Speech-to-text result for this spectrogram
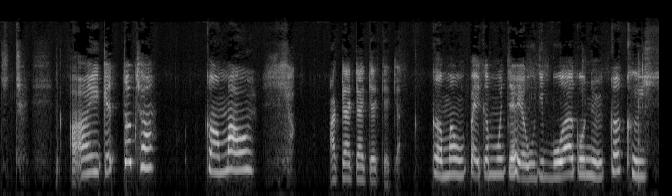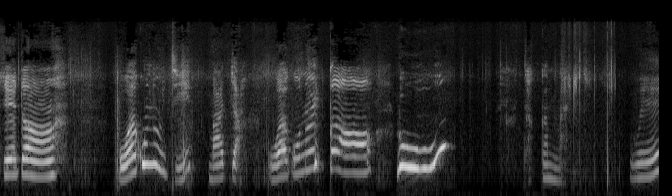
진짜. 알겠다. 자 고마워. 아자자자자자 고마워. 빨간 모자야. 우리 뭐하고 놀까? 글쎄다. 뭐하고 놀지? 맞아. 뭐하고 놀까? 로? 잠깐만. 왜?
